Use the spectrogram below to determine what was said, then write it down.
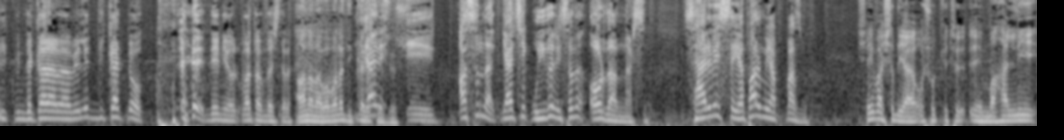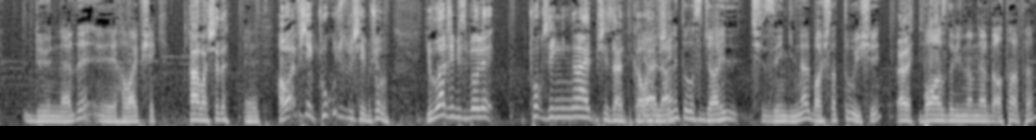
hükmünde kararnameyle dikkatli ol deniyor vatandaşlara. Anana babana dikkat et Yani yazıyoruz. e, aslında gerçek uygar insanı orada anlarsın. Serbestse yapar mı yapmaz mı? Şey başladı ya o çok kötü e, mahalli düğünlerde e, havai fişek. Ha başladı. Evet. Hava fişek çok ucuz bir şeymiş oğlum. Yıllarca biz böyle çok zenginlere ait bir şey zannettik Ya fişek. lanet olası cahil zenginler başlattı bu işi. Evet. Boğaz'da bilmem nerede ata ata.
